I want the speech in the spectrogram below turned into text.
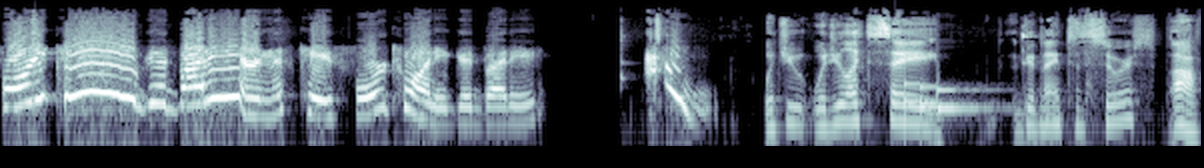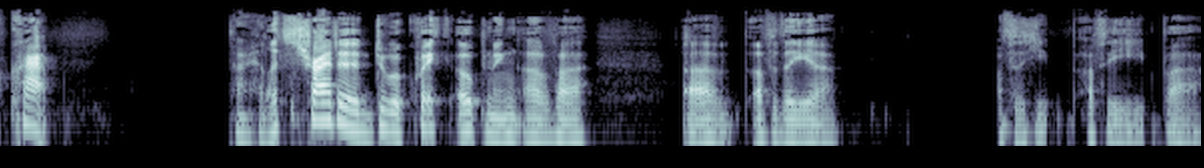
42, good buddy, or in this case, 420, good buddy. Would you would you like to say good night to the sewers? Oh crap! All right, let's try to do a quick opening of uh, uh of the uh, of the of the uh,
